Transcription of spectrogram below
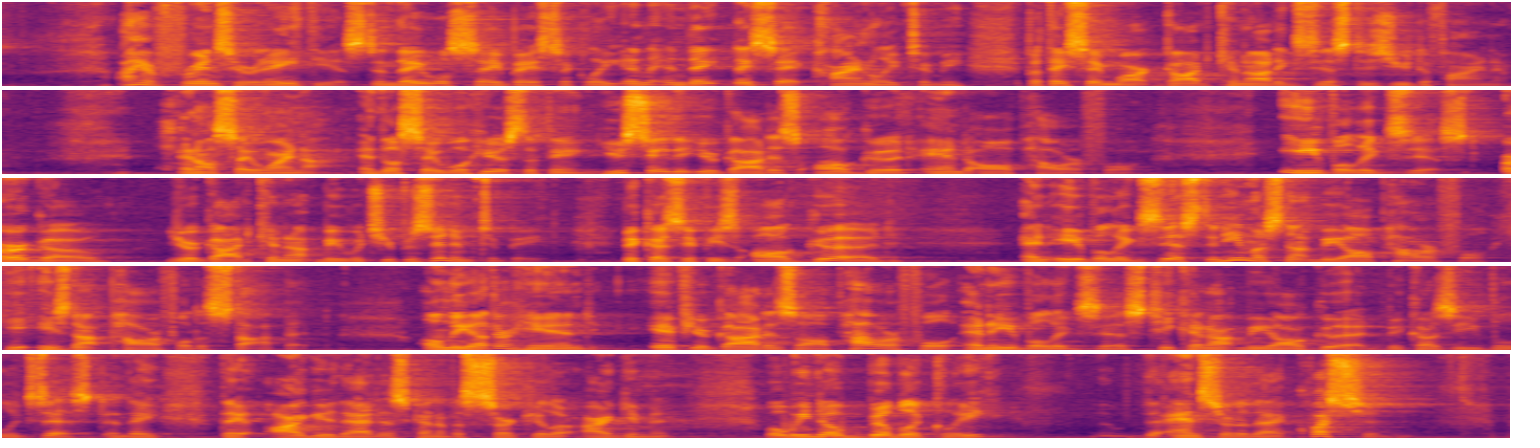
I have friends who are atheists, and they will say basically, and, and they, they say it kindly to me, but they say, Mark, God cannot exist as you define him. And I'll say, why not? And they'll say, well, here's the thing. You say that your God is all good and all powerful evil exists. Ergo, your God cannot be what you present him to be. Because if he's all good and evil exists, then he must not be all powerful. He, he's not powerful to stop it. On the other hand, if your God is all powerful and evil exists, he cannot be all good because evil exists. And they, they argue that as kind of a circular argument. Well, we know biblically the answer to that question.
